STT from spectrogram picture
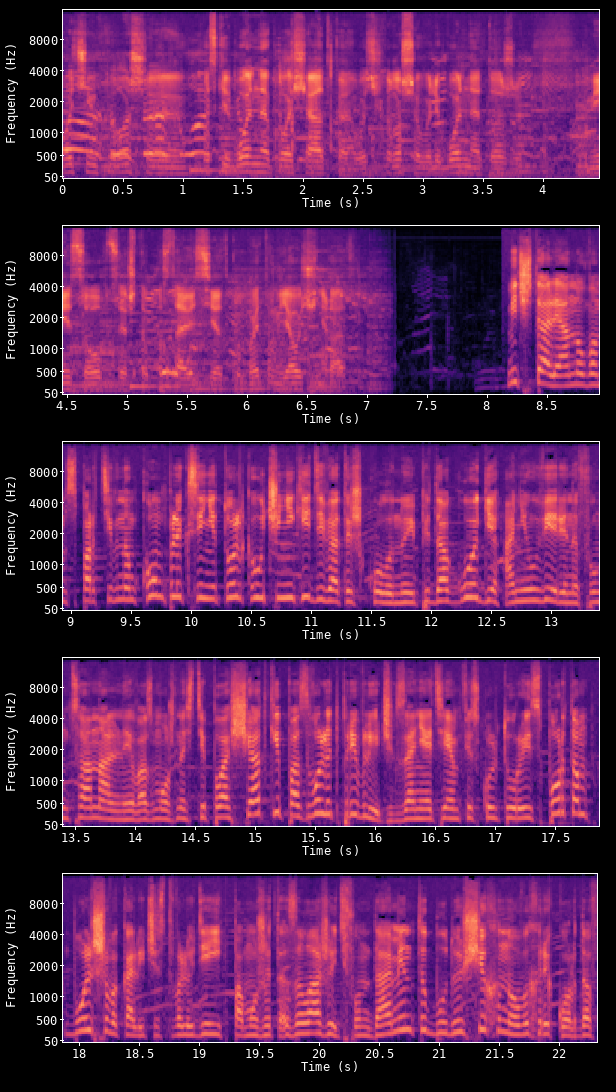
очень хорошая баскетбольная площадка, очень хорошая волейбольная тоже. Имеется опция, чтобы поставить сетку, поэтому я очень рад. Мечтали о новом спортивном комплексе не только ученики 9 школы, но и педагоги. Они уверены, функциональные возможности площадки позволят привлечь к занятиям физкультурой и спортом большего количества людей. Поможет заложить фундамент будущих новых рекордов.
